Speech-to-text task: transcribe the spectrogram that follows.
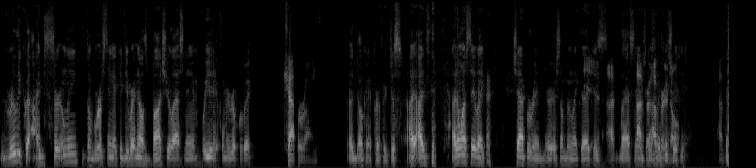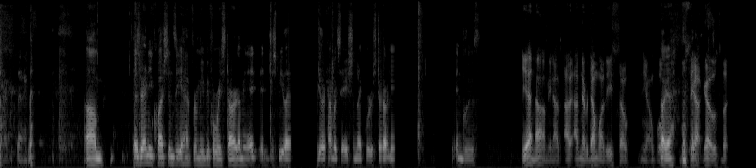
really quick. I certainly the worst thing I could do right now is botch your last name. Will you hit for me real quick? Chapuran. Uh, okay, perfect. Just I I I don't want to say like chaperon or something like that because yeah, last name. I've, I've heard tricky. I've heard everything. um, is there any questions that you have for me before we start? I mean, it it'd just be like regular conversation like we're starting in blues. Yeah, no, I mean I've I've never done one of these, so you know we'll, oh, yeah. we'll see how it goes. But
